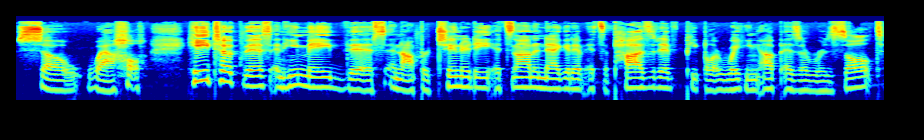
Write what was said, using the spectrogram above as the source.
so well. He took this and he made this an opportunity. It's not a negative, it's a positive. People are waking up as a result.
